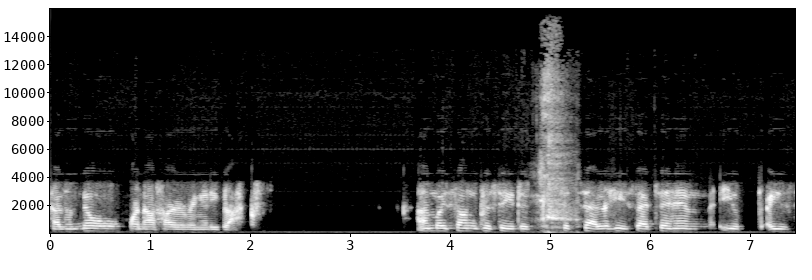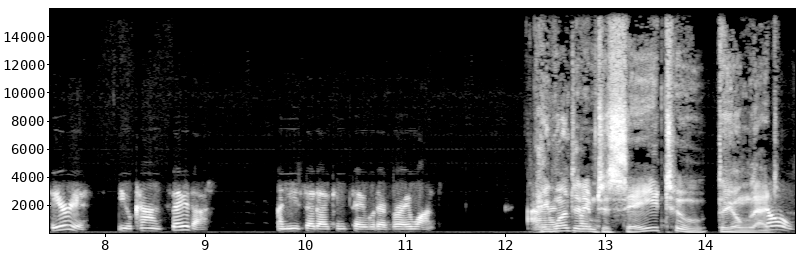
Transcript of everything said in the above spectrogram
tell him, no, we're not hiring any blacks. And my son proceeded to tell, he said to him, you, are you serious? You can't say that. And he said, I can say whatever I want. He wanted him to say to the young lad. No,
